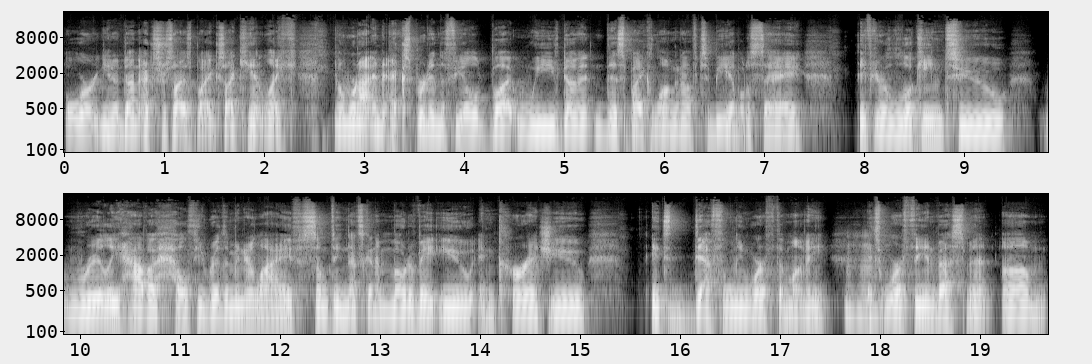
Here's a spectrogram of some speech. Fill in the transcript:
or you know done exercise bikes. I can't like you know, we're not an expert in the field, but we've done it this bike long enough to be able to say if you're looking to really have a healthy rhythm in your life, something that's going to motivate you, encourage you, it's definitely worth the money. Mhm. It's worth the investment. Um,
